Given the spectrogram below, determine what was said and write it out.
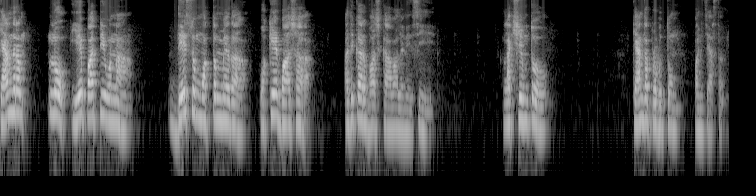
కేంద్రం లో ఏ పార్టీ ఉన్నా దేశం మొత్తం మీద ఒకే భాష అధికార భాష కావాలనేసి లక్ష్యంతో కేంద్ర ప్రభుత్వం పనిచేస్తుంది.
